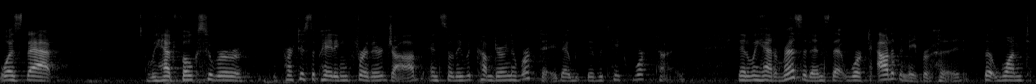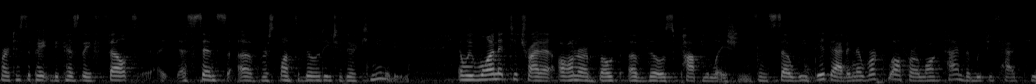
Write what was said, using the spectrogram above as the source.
was that we had folks who were participating for their job, and so they would come during the workday. They would, they would take work time. Then we had residents that worked out of the neighborhood but wanted to participate because they felt a, a sense of responsibility to their community. And we wanted to try to honor both of those populations. And so we did that, and it worked well for a long time, but we just had to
